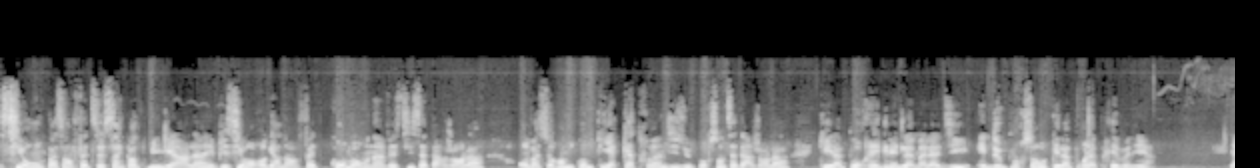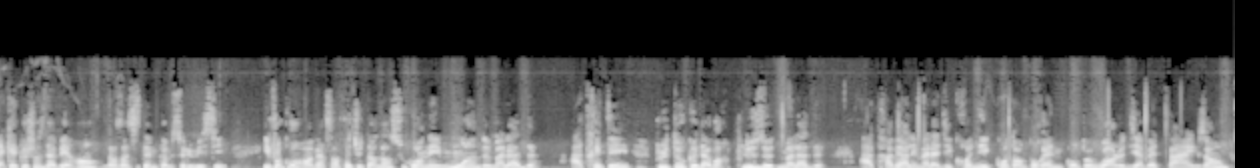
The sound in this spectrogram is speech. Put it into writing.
si on passe en fait ce 50 milliards là et puis si on regarde en fait comment on investit cet argent là, on va se rendre compte qu'il y a 98% de cet argent-là qui est là pour régler de la maladie et 2% qui est là pour la prévenir. Il y a quelque chose d'aberrant dans un système comme celui-ci. Il faut qu'on renverse en fait une tendance où qu'on ait moins de malades à traiter plutôt que d'avoir plus de malades à travers les maladies chroniques contemporaines qu'on peut voir le diabète par exemple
